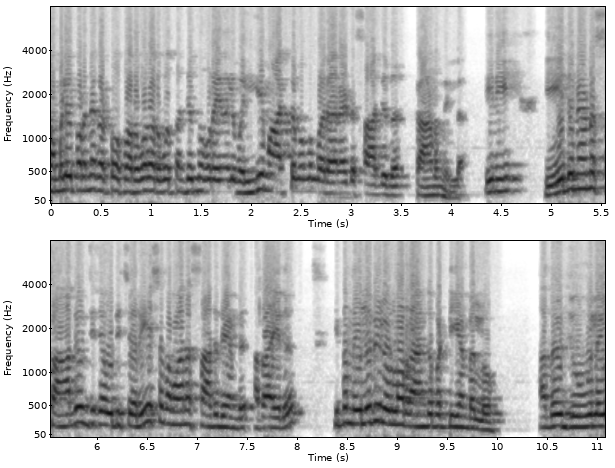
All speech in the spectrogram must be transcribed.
നമ്മൾ ഈ പറഞ്ഞ കട്ട് ഓഫ് അറുപത് അറുപത്തഞ്ച് എന്ന് പറയുന്നതിൽ വലിയ മാറ്റമൊന്നും വരാനായിട്ട് സാധ്യത കാണുന്നില്ല. ഇനി ഏതിനാണ് സാധ്യത വെച്ചാൽ ഒരു ചെറിയ ശതമാനം സാധ്യതയുണ്ട്. അതായത് ഇപ്പൊ നിലവിലുള്ള റാങ്ക് പട്ടിക ഉണ്ടല്ലോ അത് ജൂലൈ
